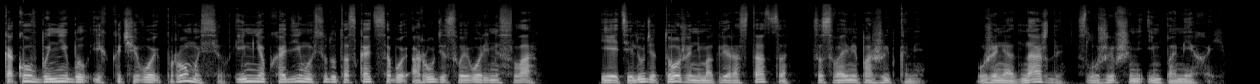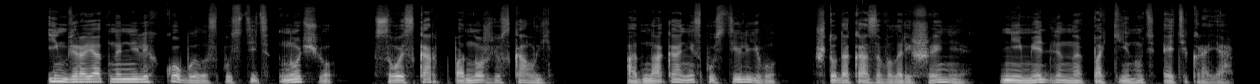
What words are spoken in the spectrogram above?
Каков бы ни был их кочевой промысел, им необходимо всюду таскать с собой орудие своего ремесла. И эти люди тоже не могли расстаться со своими пожитками, уже не однажды служившими им помехой. Им, вероятно, нелегко было спустить ночью свой скарб к подножью скалы. Однако они спустили его, что доказывало решение немедленно покинуть эти края.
